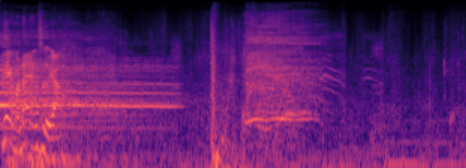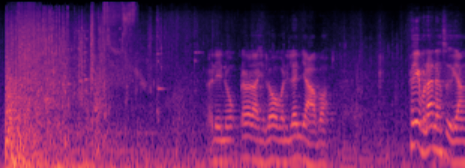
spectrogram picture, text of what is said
พระเอกมันได้หนังสือยัง อดีนุกได้เวลาฮีโร่วันนี้เล่นยาวป่ะพระเอกมันได้หนังสือยัง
